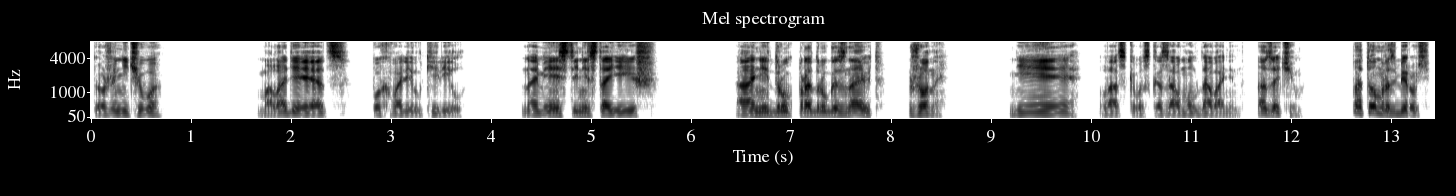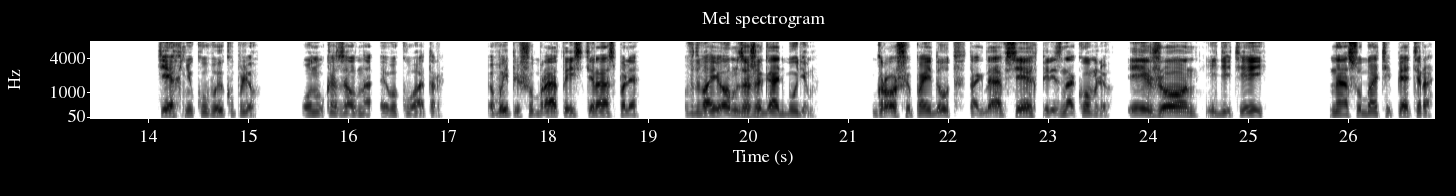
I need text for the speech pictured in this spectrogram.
тоже ничего. Молодец, похвалил Кирилл. На месте не стоишь. А они друг про друга знают, жены? Не, ласково сказал молдаванин. А зачем? Потом разберусь. Технику выкуплю, он указал на эвакуатор. Выпишу брата из Тирасполя. Вдвоем зажигать будем. Гроши пойдут, тогда всех перезнакомлю. И жен, и детей. Нас у бати пятеро,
